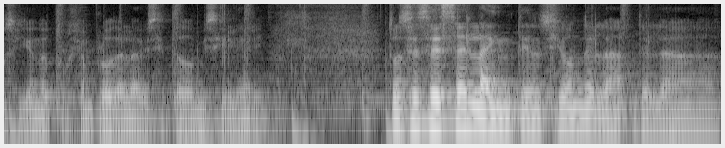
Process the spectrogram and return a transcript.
siguiendo tu ejemplo de la visita domiciliaria. Entonces esa es la intención de la, de la,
